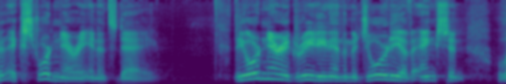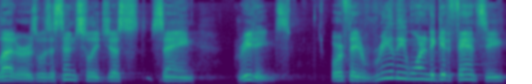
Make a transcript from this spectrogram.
extraordinary in its day. The ordinary greeting in the majority of ancient letters was essentially just saying, greetings. Or if they really wanted to get fancy,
